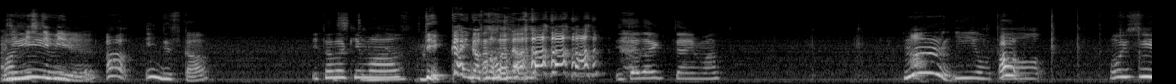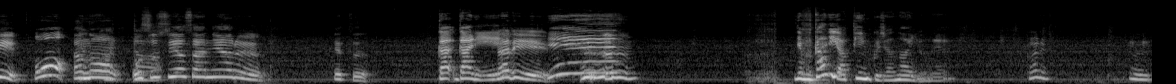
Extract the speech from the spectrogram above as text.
味見してみる？あいい。んですか？いただきます。でっかいの取ったいただいちゃいます。いい音。あ美味しい。おあのお寿司屋さんにあるやつ。ガガリ？ガリ。え でもガリはピンクじゃないよね。ガリ？な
